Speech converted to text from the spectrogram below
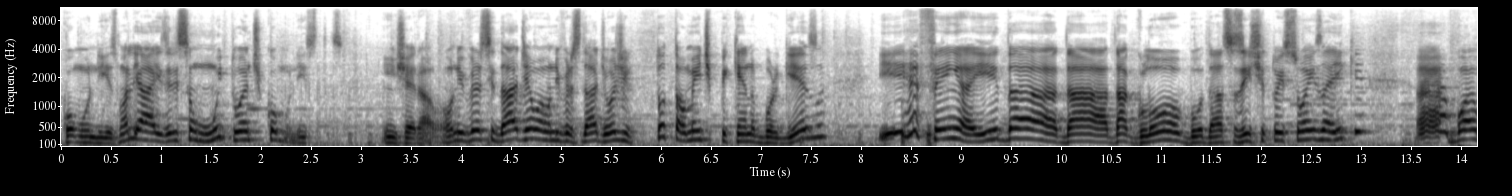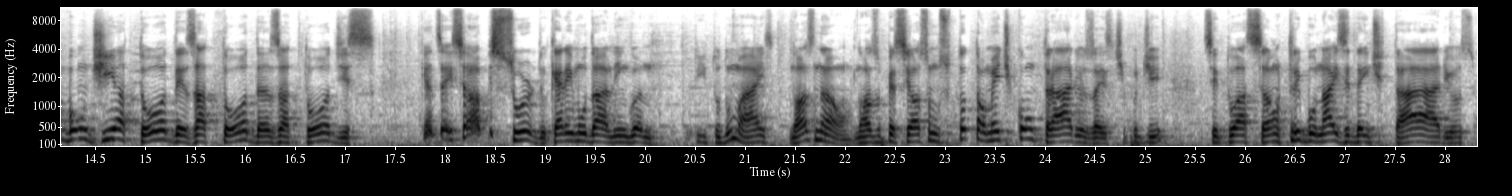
comunismo. Aliás, eles são muito anticomunistas, em geral. A universidade é uma universidade hoje totalmente pequena burguesa e refém aí da, da, da Globo, dessas instituições aí que... Ah, bom, bom dia a todas, a todas, a todos. Quer dizer, isso é um absurdo. Querem mudar a língua e tudo mais. Nós não. Nós, o PCO, somos totalmente contrários a esse tipo de situação. Tribunais identitários.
